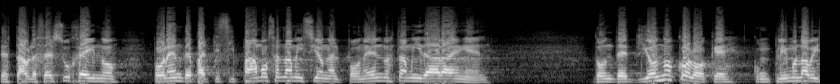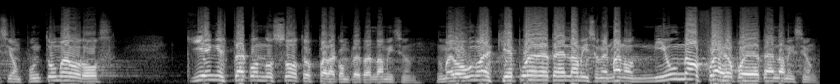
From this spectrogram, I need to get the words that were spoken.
de establecer su reino por ende, participamos en la misión al poner nuestra mirada en Él. Donde Dios nos coloque, cumplimos la visión. Punto número dos, ¿quién está con nosotros para completar la misión? Número uno es, ¿quién puede detener la misión? Hermanos, ni un naufragio puede detener la misión.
